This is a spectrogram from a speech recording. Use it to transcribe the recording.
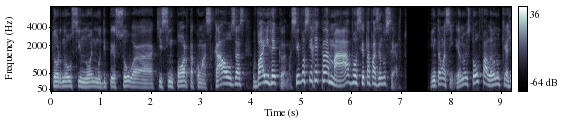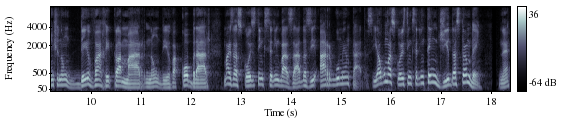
tornou sinônimo de pessoa que se importa com as causas. Vai e reclama. Se você reclamar, você está fazendo certo. Então, assim, eu não estou falando que a gente não deva reclamar, não deva cobrar, mas as coisas têm que ser embasadas e argumentadas. E algumas coisas têm que ser entendidas também né?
